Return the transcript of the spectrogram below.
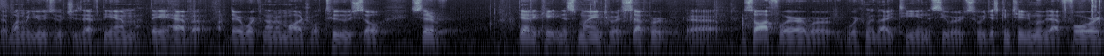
the one we use, which is FDM. They have a, they're working on a module too, so instead of dedicating this money to a separate uh, software. We're working with IT and to see where, so we just continue to move that forward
